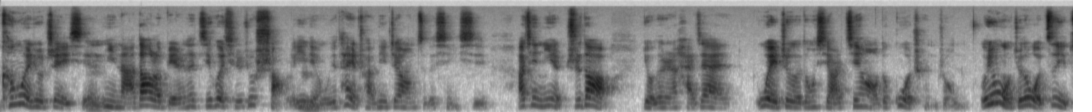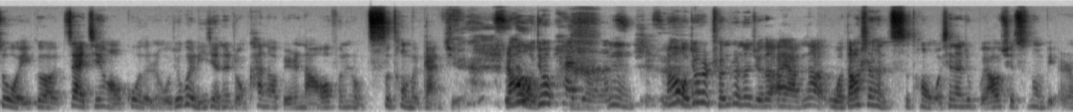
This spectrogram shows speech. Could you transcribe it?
坑位就这些，嗯你拿到了别人的机会，其实就少了一点。嗯我觉得它也传递这样子的信息，而且你也知道，有的人还在。为这个东西而煎熬的过程中，我因为我觉得我自己作为一个在煎熬过的人，我就会理解那种看到别人拿 offer 那种刺痛的感觉，然后我就太准了，嗯然后我就是纯纯的觉得，哎呀，那我当时很刺痛，我现在就不要去刺痛别人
